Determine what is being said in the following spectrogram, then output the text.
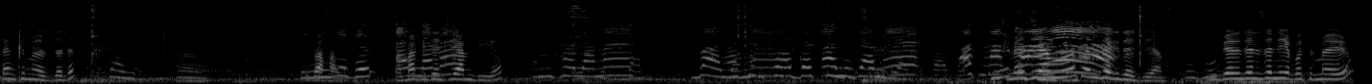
Sen kimi özledin? Ha. Bir bakalım. Ama gideceğim diyor. Gitmeyeceğim var denize gideceğim. Beni denize niye götürmeye yok?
